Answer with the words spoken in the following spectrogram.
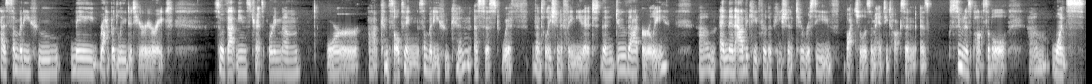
as somebody who may rapidly deteriorate. So, if that means transporting them or uh, consulting somebody who can assist with ventilation if they need it, then do that early. Um, and then advocate for the patient to receive botulism antitoxin as soon as possible um, once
